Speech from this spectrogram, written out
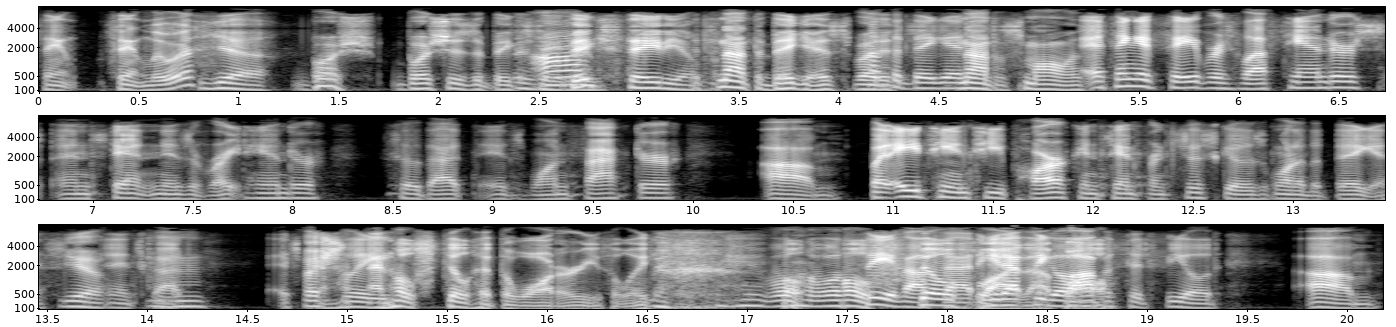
St. St. Louis. Yeah, Busch, Busch is a big it's stadium. a big stadium. It's not the biggest, but Not the it's biggest. not the smallest. I think it favors left-handers, and Stanton is a right-hander, so that is one factor. Um, but AT&T Park in San Francisco is one of the biggest, Yeah, and it's got mhm. especially and he'll still hit the water easily. we'll, we'll he'll see about still that. He'd fly have to go ball. opposite field. Um,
